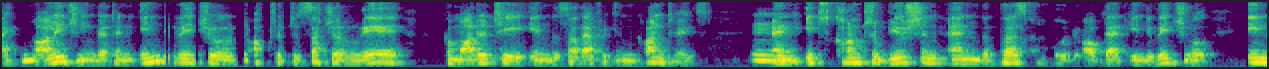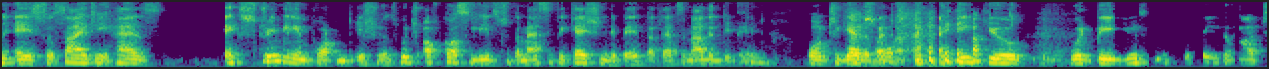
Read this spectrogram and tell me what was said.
acknowledging that an individual doctorate is such a rare commodity in the South African context Mm. and its contribution and the personhood of that individual in a society has extremely important issues, which of course leads to the massification debate, but that's another debate altogether. Oh, sure. But I, I think Yeah. you would be useful to think about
